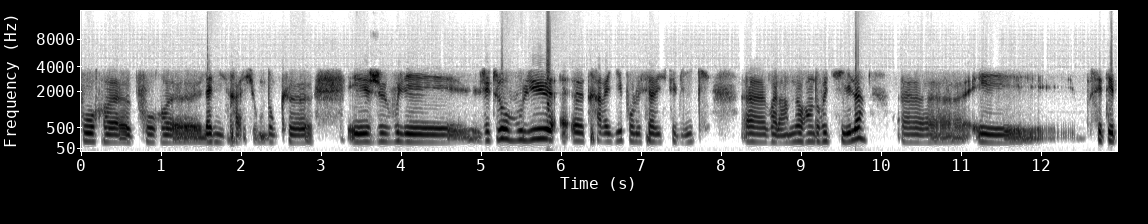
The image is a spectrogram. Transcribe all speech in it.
pour pour l'administration. Donc, et je voulais, j'ai toujours voulu travailler pour le service public. Euh, voilà, me rendre utile. Euh, et c'était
